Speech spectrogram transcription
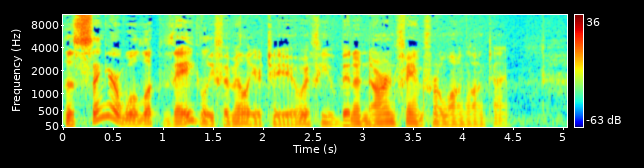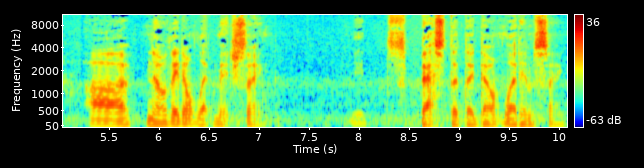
the singer will look vaguely familiar to you if you've been a Narn fan for a long, long time. Uh, no, they don't let Mitch sing. It's best that they don't let him sing.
